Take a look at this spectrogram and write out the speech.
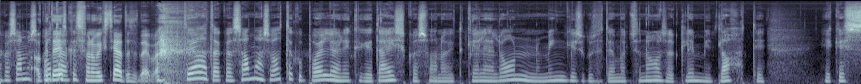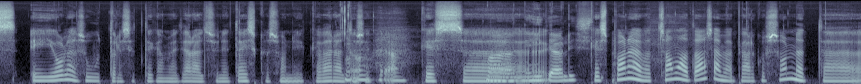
Aga samas aga täiskasvanu võiks teada seda juba. teada, aga samas vaata, kui palju on ikkagi täiskasvanuid, kellel on mingisugused emotsionaalsed klemmid lahti ja kes ei ole suutelised tegema neid järeldusi, neid täiskasvanlikke järeldusi no,, kes, kes panevad sama taseme peal, kus on need äh,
